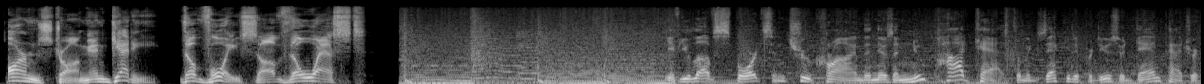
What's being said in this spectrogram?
Armstrong and Getty, the voice of the West. If you love sports and true crime, then there's a new podcast from executive producer Dan Patrick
